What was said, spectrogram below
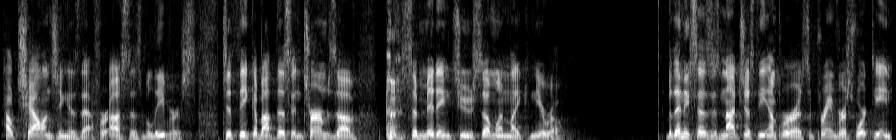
How challenging is that for us as believers to think about this in terms of submitting to someone like Nero? But then he says it's not just the emperor as supreme, verse 14,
